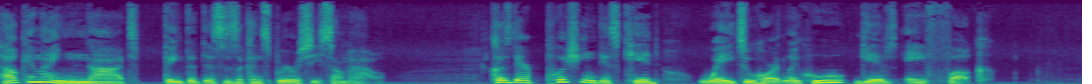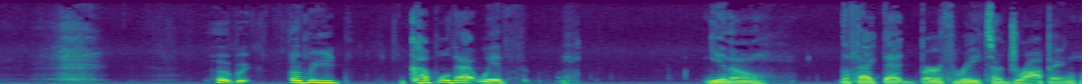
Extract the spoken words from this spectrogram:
How can I not think that this is a conspiracy somehow? Because they're pushing this kid way too hard. Like, who gives a fuck? I mean, couple that with, you know, the fact that birth rates are dropping,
